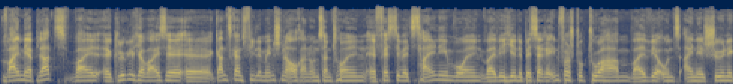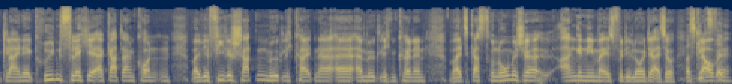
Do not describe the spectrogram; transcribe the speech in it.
Weil mehr Platz, weil äh, glücklicherweise äh, ganz, ganz viele Menschen auch an unseren tollen äh, Festivals teilnehmen wollen, weil wir hier eine bessere Infrastruktur haben, weil wir uns eine schöne kleine Grünfläche ergattern konnten, weil wir viele Schattenmöglichkeiten äh, ermöglichen können, weil es gastronomischer äh, angenehmer ist für die Leute. Also Was ich glaube?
